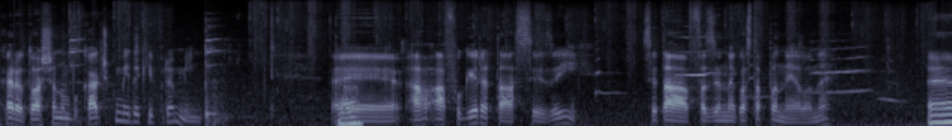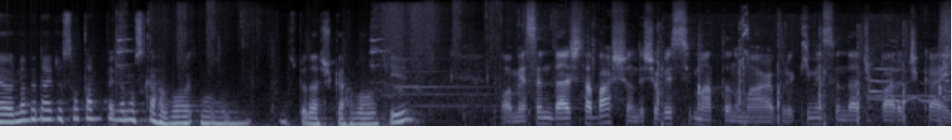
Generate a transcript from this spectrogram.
Cara, eu tô achando um bocado de comida aqui pra mim. É, a, a fogueira tá acesa aí? Você tá fazendo negócio da panela, né? É, na verdade, eu só tava pegando uns carvão, um- uns pedaços de carvão aqui. Ó, minha sanidade tá baixando. Deixa eu ver se matando uma árvore aqui, minha sanidade para de cair.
